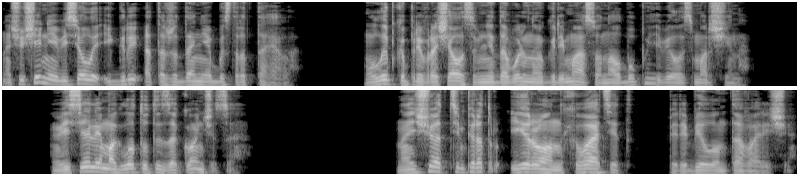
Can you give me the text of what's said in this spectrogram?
Ощущение веселой игры от ожидания быстро таяло. Улыбка превращалась в недовольную гримасу, а на лбу появилась морщина. Веселье могло тут и закончиться. А еще от температуры... «Ирон, хватит!» — перебил он товарища.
